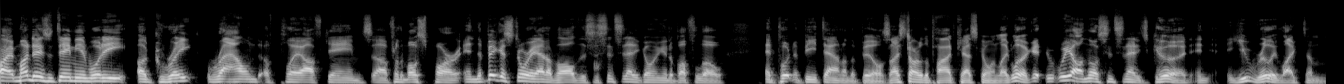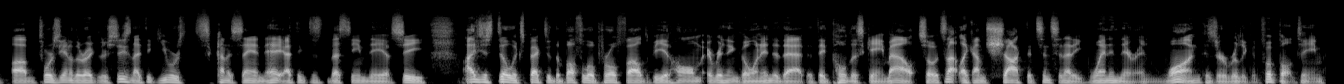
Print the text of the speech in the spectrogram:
All right, Mondays with Damien Woody, a great round of playoff games uh, for the most part. And the biggest story out of all this is Cincinnati going into Buffalo and putting a beat down on the Bills. I started the podcast going like, look, it, we all know Cincinnati's good, and you really liked them um, towards the end of the regular season. I think you were kind of saying, hey, I think this is the best team in the AFC. I just still expected the Buffalo profile to be at home, everything going into that, that they'd pull this game out. So it's not like I'm shocked that Cincinnati went in there and won because they're a really good football team.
